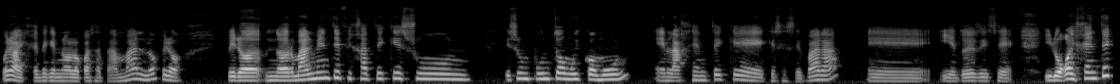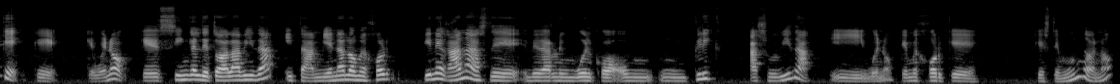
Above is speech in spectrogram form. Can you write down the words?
bueno, hay gente que no lo pasa tan mal, ¿no? Pero, pero normalmente fíjate que es un, es un punto muy común en la gente que, se separa eh, y entonces dice, y luego hay gente que, que, que, bueno, que es single de toda la vida y también a lo mejor tiene ganas de, darle un vuelco o un, clic a su vida y bueno, qué mejor que, este mundo, ¿no?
